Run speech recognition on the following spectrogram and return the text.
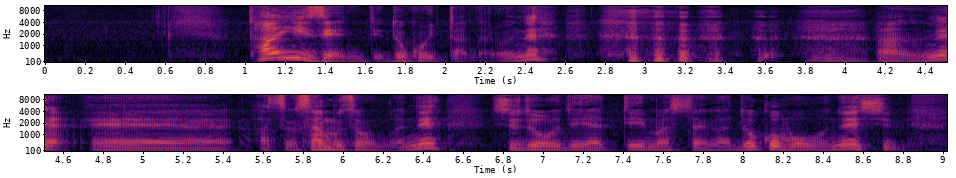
大善ってどこ行ったんだろうね あのね、えー、サムソンがね主導でやっていましたがドコモもね、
